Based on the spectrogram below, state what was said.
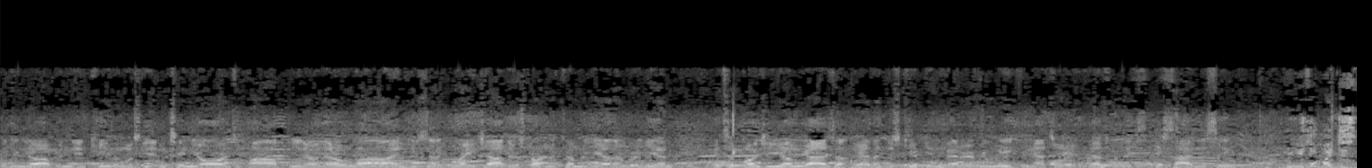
everything up. And, and Keelan was getting 10 yards a pop. You know, that old line, he's done a great job. They're starting to come together. But again, it's a bunch of young guys up there that just keep getting better every week, and that's what that's what it's exciting to see. You talk about just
